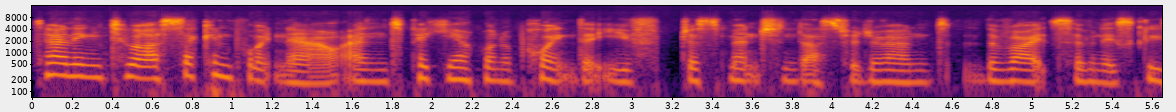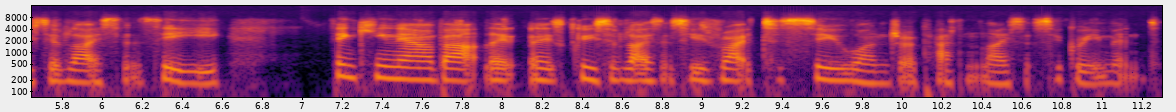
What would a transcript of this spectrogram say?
turning to our second point now and picking up on a point that you've just mentioned, Astrid, around the rights of an exclusive licensee, thinking now about the exclusive licensee's right to sue under a patent license agreement.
